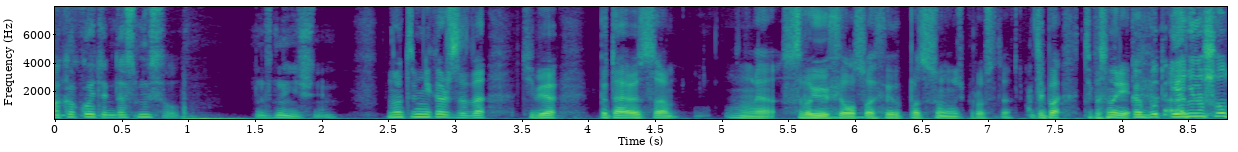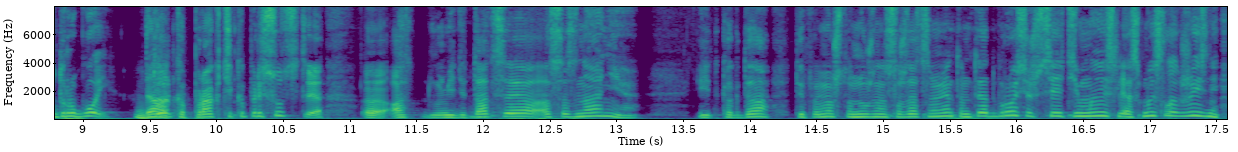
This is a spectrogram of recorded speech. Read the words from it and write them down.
а какой тогда смысл в нынешнем? Ну, это, мне кажется, это тебе пытаются э, свою философию подсунуть просто. Типа, типа смотри, Как будто я не нашел другой. Да. Только практика присутствия, э, медитация осознания. И когда ты поймешь, что нужно наслаждаться моментом, ты отбросишь все эти мысли о смыслах жизни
